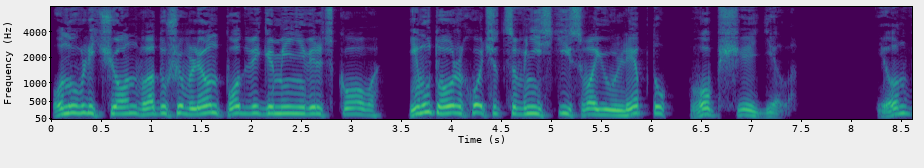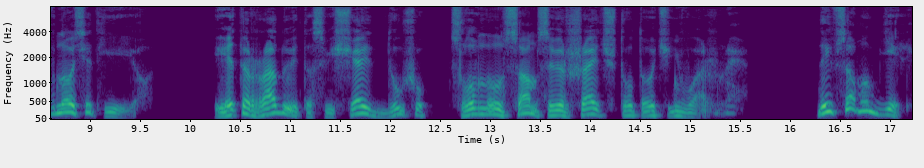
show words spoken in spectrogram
он увлечен, воодушевлен подвигами Невельского, ему тоже хочется внести свою лепту в общее дело. И он вносит ее. И это радует, освещает душу, словно он сам совершает что-то очень важное. Да и в самом деле,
